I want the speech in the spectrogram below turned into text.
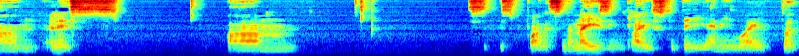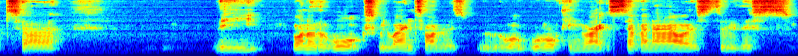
um, and it's um, it's, it's well, it's an amazing place to be anyway. But uh, the one of the walks we went on was we were walking right seven hours through this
